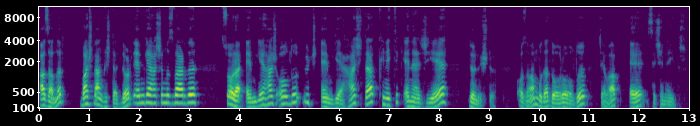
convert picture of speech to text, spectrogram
azalır. Başlangıçta 4 mgh'ımız vardı. Sonra mgh oldu. 3 mgh da kinetik enerjiye dönüştü. O zaman bu da doğru oldu. Cevap E seçeneğidir.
